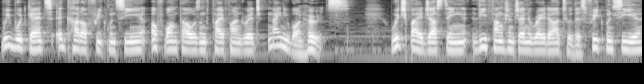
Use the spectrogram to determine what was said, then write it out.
we would get a cutoff frequency of 1591 Hz, which by adjusting the function generator to this frequency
